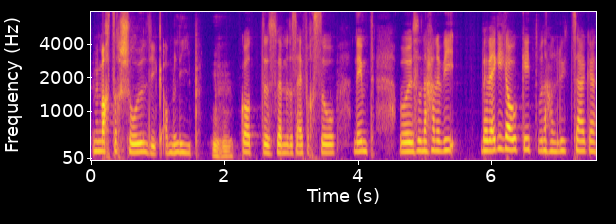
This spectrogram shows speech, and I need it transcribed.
Man macht sich schuldig am Lieb mhm. Gottes, wenn man das einfach so nimmt. Wo es so nachher wie Bewegung auch gibt, wo nachher Leute sagen,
